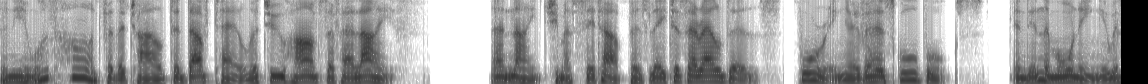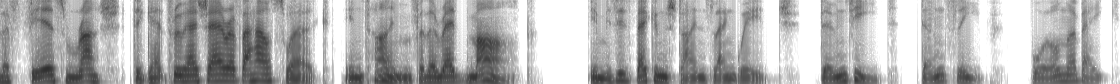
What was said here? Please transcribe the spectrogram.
Only it was hard for the child to dovetail the two halves of her life. At night she must sit up as late as her elders, poring over her school books, and in the morning it was a fierce rush to get through her share of the housework in time for the red mark. In Mrs. Beckenstein's language, don't eat, don't sleep, boil nor bake,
